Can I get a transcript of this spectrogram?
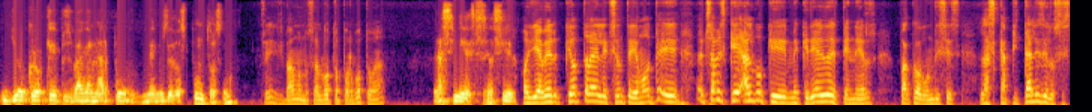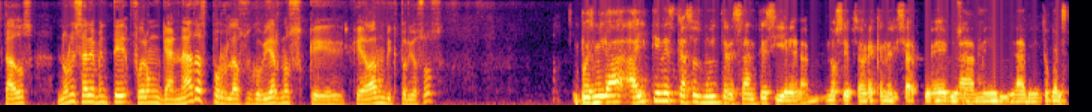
yo creo que pues va a ganar por menos de dos puntos, ¿no? Sí, vámonos al voto por voto, ¿eh? Así es, sí. así es. Oye, a ver, ¿qué otra elección te llamó? Te, eh, ¿Sabes qué? Algo que me quería yo detener, Paco Abundices, las capitales de los estados no necesariamente fueron ganadas por los gobiernos que quedaron victoriosos. Pues mira, ahí tienes casos muy interesantes y eh, no sé, pues habría que analizar Puebla, sí. Mérida, Benito Juárez.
